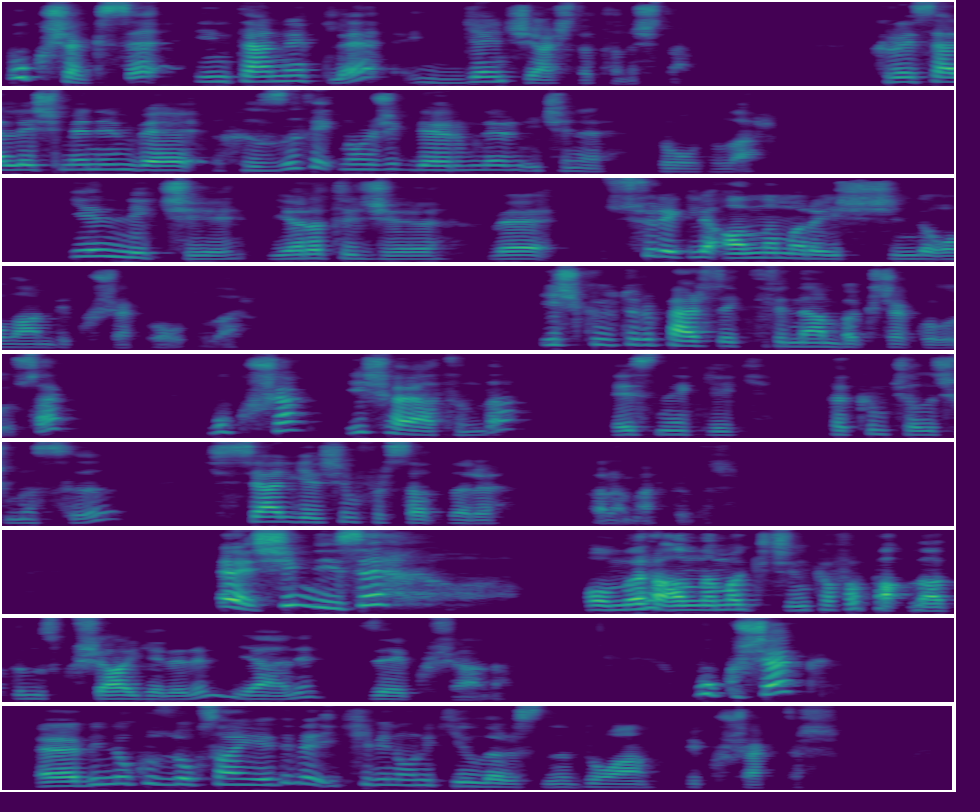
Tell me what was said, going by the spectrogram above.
Bu kuşak ise internetle genç yaşta tanıştı. Küreselleşmenin ve hızlı teknolojik devrimlerin içine doğdular yenilikçi, yaratıcı ve sürekli anlam arayışı içinde olan bir kuşak oldular. İş kültürü perspektifinden bakacak olursak, bu kuşak iş hayatında esneklik, takım çalışması, kişisel gelişim fırsatları aramaktadır. Evet, şimdi ise onları anlamak için kafa patlattığımız kuşağa gelelim. Yani Z kuşağına. Bu kuşak 1997 ve 2012 yılları arasında doğan bir kuşaktır.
